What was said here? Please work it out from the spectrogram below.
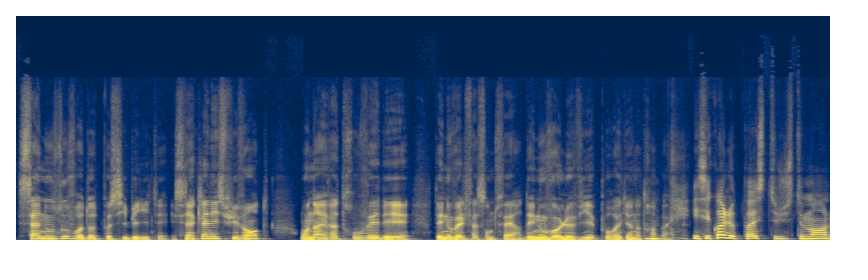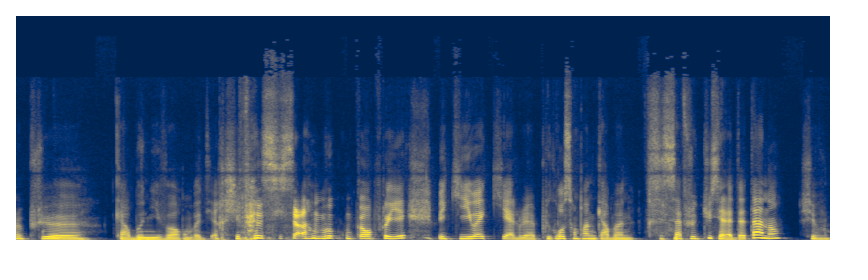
ça nous ouvre d'autres possibilités. Et c'est-à-dire que l'année suivante, on arrive à trouver des, nouvelles façons de faire, des nouveaux leviers pour réduire notre mmh. impact. Et c'est quoi le poste, justement, le plus euh, carbonivore, on va dire? Je ne sais pas si c'est un mot qu'on peut employer, mais qui, ouais, qui a la plus grosse empreinte carbone Ça fluctue, c'est la data, non? Chez vous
